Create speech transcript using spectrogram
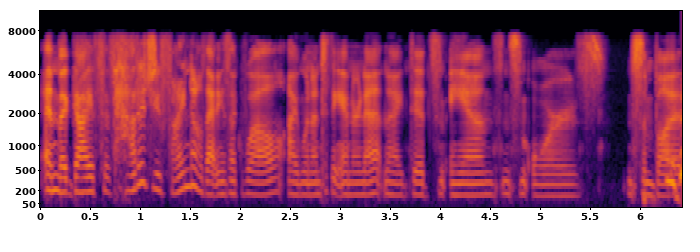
and the guy says, How did you find all that? And he's like, Well, I went onto the internet and I did some ands and some ors and some buts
